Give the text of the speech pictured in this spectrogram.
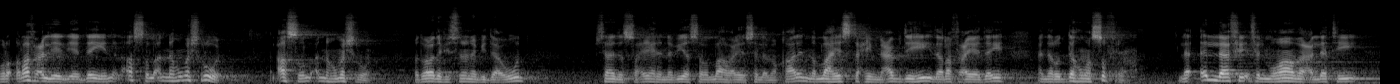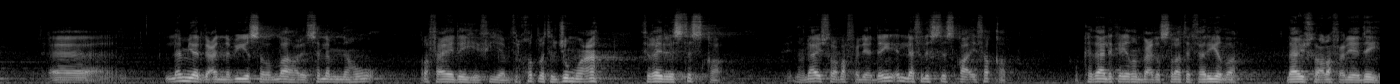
رفع اليدين الأصل أنه مشروع. الأصل أنه مشروع. قد ورد في سنن أبي داود بسند صحيح النبي صلى الله عليه وسلم قال إن الله يستحي من عبده إذا رفع يديه أن يردهما صفرا. لا إلا في في المواضع التي آه، لم يرد عن النبي صلى الله عليه وسلم أنه رفع يديه فيها مثل خطبة الجمعة في غير الاستسقاء. إنه لا يشرع رفع اليدين إلا في الاستسقاء فقط. وكذلك أيضا بعد صلاة الفريضة لا يشرع رفع اليدين.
